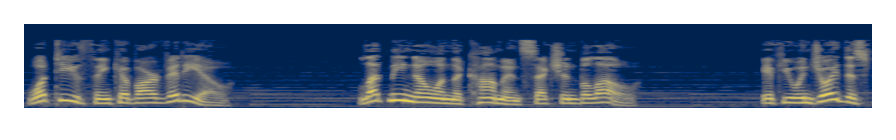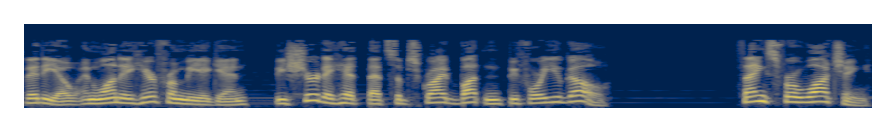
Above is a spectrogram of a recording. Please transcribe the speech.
What do you think of our video? Let me know in the comments section below. If you enjoyed this video and want to hear from me again, be sure to hit that subscribe button before you go. Thanks for watching.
